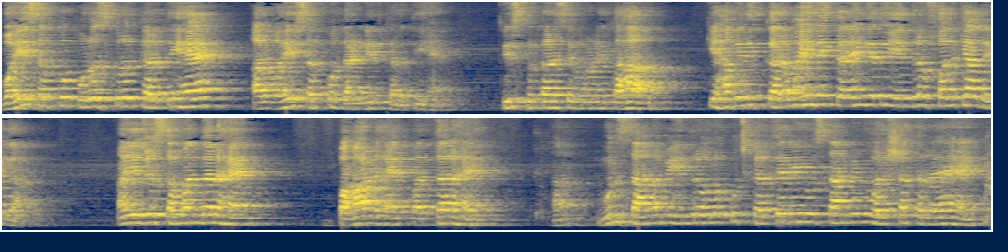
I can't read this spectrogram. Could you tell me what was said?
वही सबको पुरस्कृत करती है और वही सबको दंडित करती है। तो इस प्रकार से उन्होंने कहा कि हम यदि कर्म ही नहीं करेंगे तो इंद्र फल क्या देगा? हाँ ये जो समंदर है, पहाड़ है, पत्थर है हाँ उन स्थानों में इंद्र वो लोग कुछ करते नहीं, उस स्थान में भी वर्षा कर रहे हैं।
